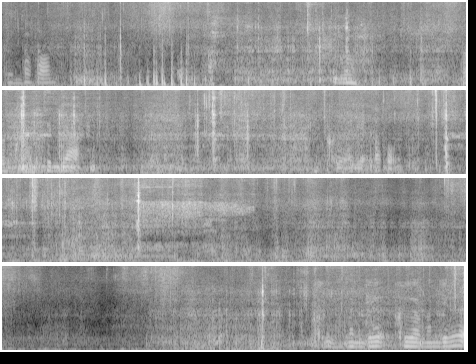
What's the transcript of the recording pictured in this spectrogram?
ขึ้นครับผมต้นขาขึ้นยากเขือเยอะครับผม เครือ มันเยอะเครือมันเยอะ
